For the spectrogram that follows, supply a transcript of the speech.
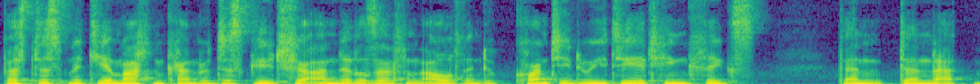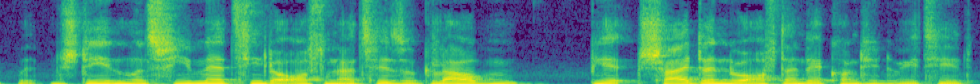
was das mit dir machen kann. Und das gilt für andere Sachen auch. Wenn du Kontinuität hinkriegst, dann, dann stehen uns viel mehr Ziele offen, als wir so glauben. Wir scheitern nur oft an der Kontinuität.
